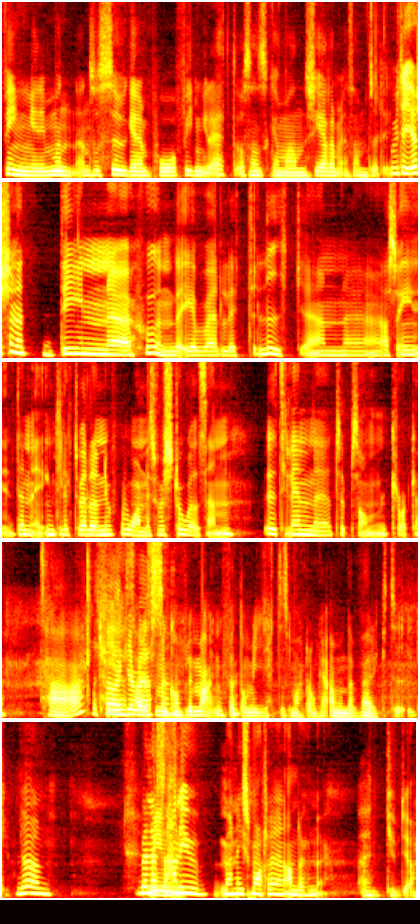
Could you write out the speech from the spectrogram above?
finger i munnen så suger den på fingret och sen så kan man kela med den samtidigt. Vet du, jag känner att din eh, hund är väldigt lik en, eh, alltså in, den intellektuella nivån i förståelsen eh, till en eh, typ sån kråka. Tack. Ett Jag tar det som en komplimang för att de är jättesmarta. De kan använda verktyg. Ja. Men alltså, Min- han är ju han är ju smartare än andra hundar. Äh, gud ja.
